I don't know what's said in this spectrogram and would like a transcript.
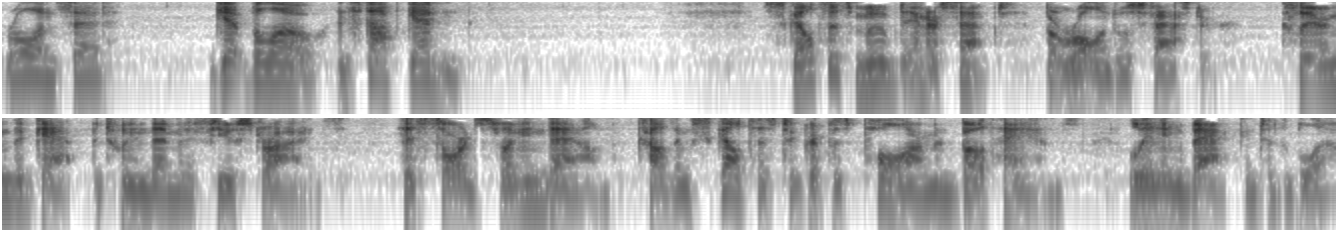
Roland said. Get below and stop Geddon. Skeltus moved to intercept, but Roland was faster, clearing the gap between them in a few strides, his sword swinging down, causing Skeltus to grip his polearm in both hands, leaning back into the blow.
